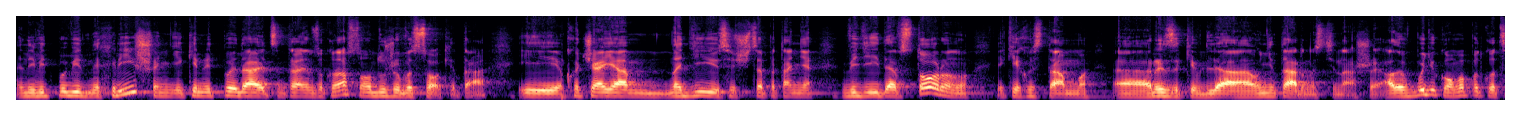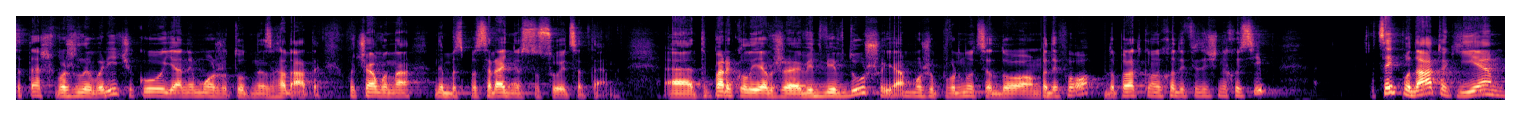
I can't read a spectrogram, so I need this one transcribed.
невідповідних рішень, які не відповідають центральному законодавству, воно дуже високі. Та і, хоча я надіюся, що це питання відійде в сторону якихось там е, ризиків для унітарності нашої, але в будь-якому випадку це теж важлива річ, яку я не можу тут не згадати, хоча вона не безпосередньо стосується теми. Е, тепер, коли я вже відвів душу, я можу повернутися до ПДФО, до податку на доходи фізичних осіб. Цей податок є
